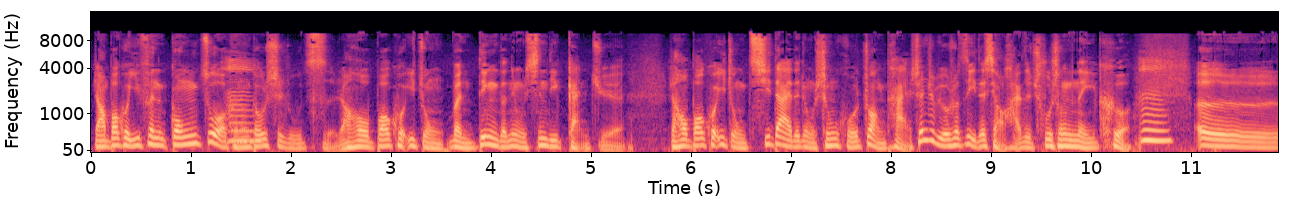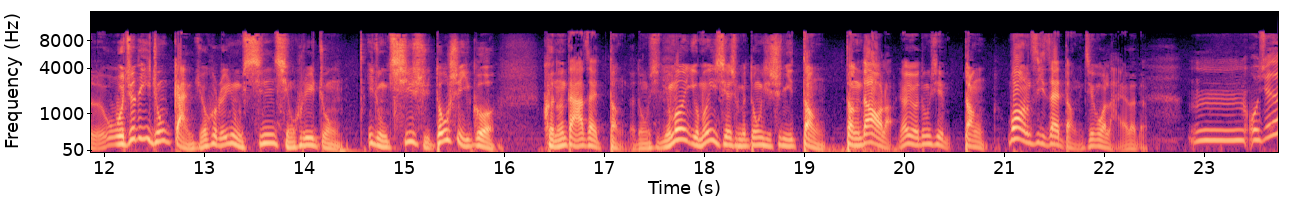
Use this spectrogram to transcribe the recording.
然后包括一份工作，可能都是如此，然后包括一种稳定的那种心理感觉，然后包括一种期待的这种生活状态，甚至比如说自己的小孩子出生的那一刻，嗯，呃，我觉得一种感觉或者一种心情或者一种一种期许，都是一个可能大家在等的东西。有没有有没有一些什么东西是你等等到了，然后有东西等忘了自己在等，结果来了的？嗯，我觉得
